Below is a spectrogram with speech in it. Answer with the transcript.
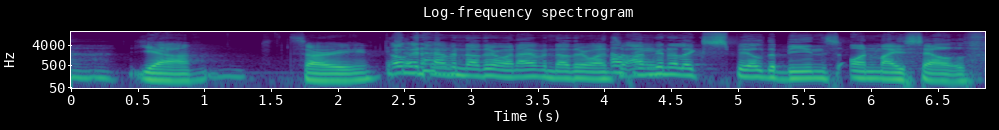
yeah. Sorry. oh, and I have another one. I have another one. So I'm gonna like spill the beans on myself.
